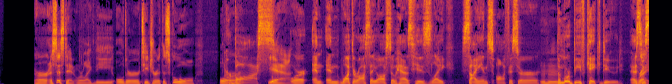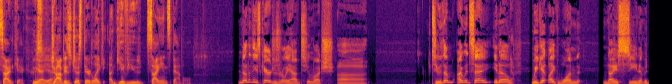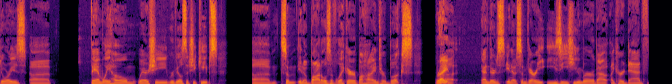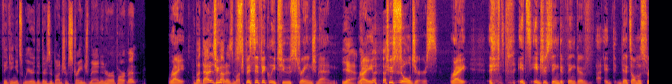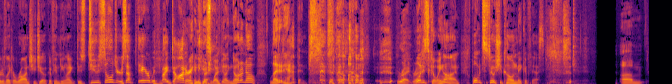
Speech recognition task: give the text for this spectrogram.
her assistant or like the older teacher at the school or her boss. Yeah. Or and and Watarase also has his like science officer, mm-hmm. the more beefcake dude as right. his sidekick, whose yeah, yeah. job is just there to like uh, give you science babble. None of these characters really have too much uh to them, I would say, you know. No. We get like one nice scene at Midori's uh family home where she reveals that she keeps um, some you know bottles of liquor behind her books, right? Uh, and there's you know some very easy humor about like her dad thinking it's weird that there's a bunch of strange men in her apartment. Right. But that is two, about as much specifically two strange men. Yeah. Right? two soldiers, right? It's, it's interesting to think of it, that's almost sort of like a raunchy joke of him being like there's two soldiers up there with my daughter and his right. wife being like no no no let it happen. Um, right, right. what is going on? What would satoshi kon make of this? Um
